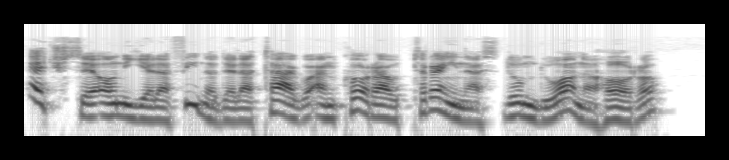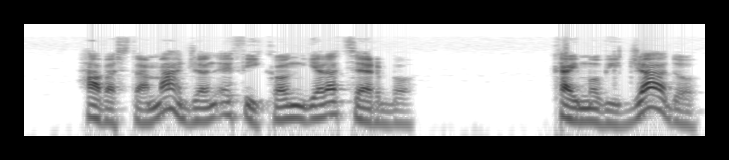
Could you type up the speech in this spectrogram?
ec se oni je la fino de la tago ancora trainas dum duona horo, havas damagian efficon je la cerbo. Cai movigiado,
